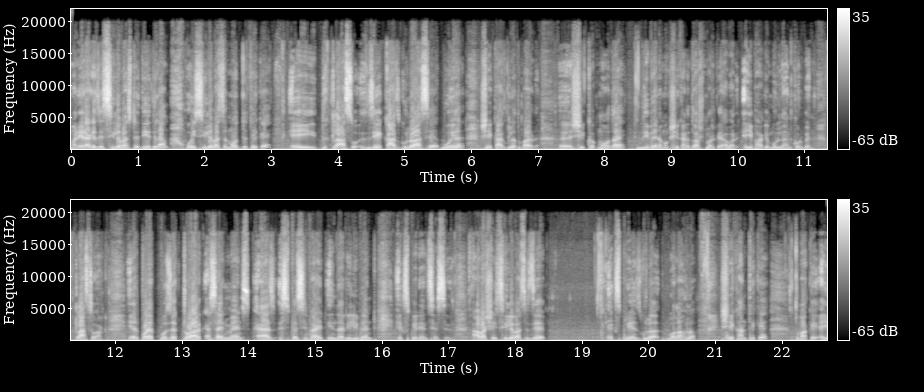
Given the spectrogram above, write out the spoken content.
মানে এর আগে যে সিলেবাসটা দিয়ে দিলাম, ওই সিলেবাসের মধ্যে থেকে এই ক্লাস যে কাজগুলো আছে, বইয়ের, সেই কাজগুলো তোমার শিক্ষক মহোদয় দিবেন এবং সেখানে দশ মার্কের আবার এই ভাগে মূল্যায়ন করবেন। ক্লাস ওয়ার্ক এরপরে project work assignments as specified in the relevant experiences আবার সেই সিলেবাসে যে এক্সপিরিয়েন্সগুলো বলা হলো, সেখান থেকে তোমাকে এই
